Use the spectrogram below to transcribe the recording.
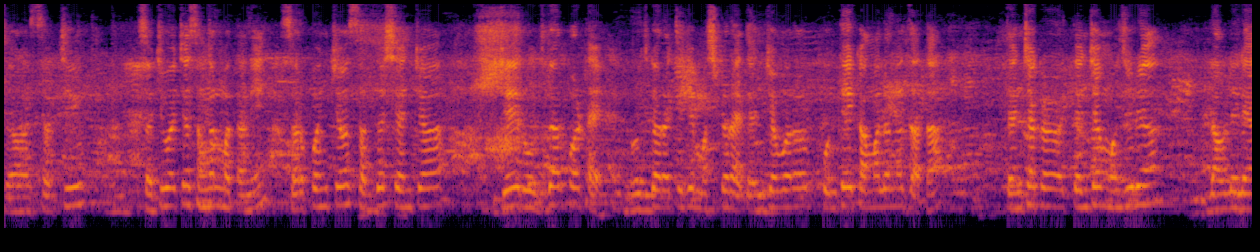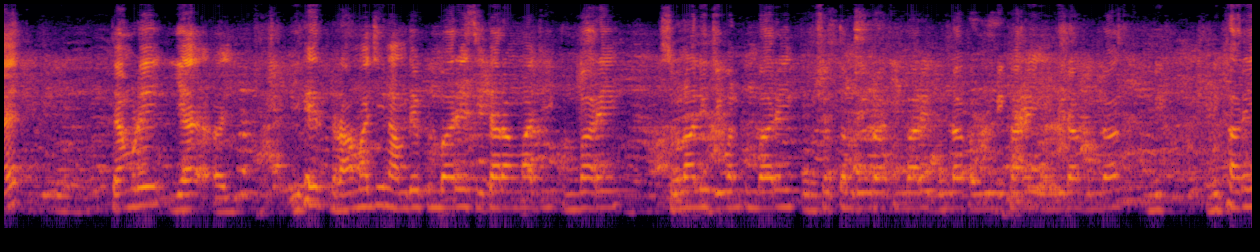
स- सचिव सचिवाच्या संगनमताने सरपंच सदस्यांच्या जे रोजगार पट आहे रोजगाराचे जे मास्टर आहे त्यांच्यावर कोणत्याही कामाला न जाता त्यांच्याक त्यांच्या मजुऱ्या लावलेल्या आहेत. त्यामुळे या इथे रामाजी नामदेव कुंभारे सीतारामाजी कुंभारे सोनाली जीवन कुंभारे पुरुषोत्तम देवराव कुंभारे गुंडा कवळू निखारे इंदिरा गुंडा निखारे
